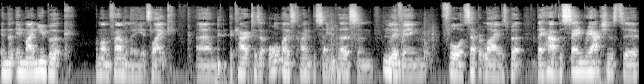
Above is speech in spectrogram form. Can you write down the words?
In the in my new book, Among Family, it's like um, the characters are almost kind of the same person Mm. living four separate lives, but they have the same reactions to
